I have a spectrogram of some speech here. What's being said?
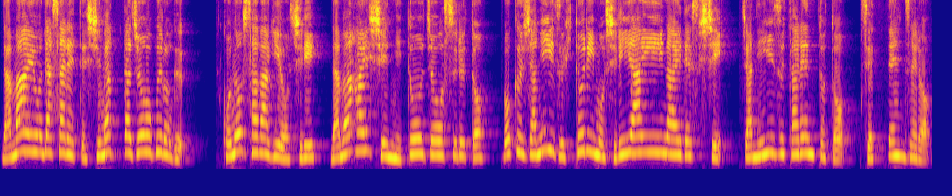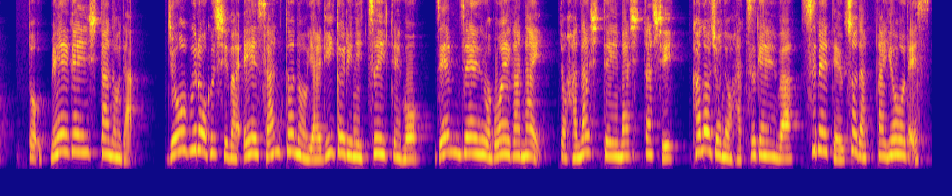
名前を出されてしまった上ブログ。この騒ぎを知り、生配信に登場すると、僕ジャニーズ一人も知り合いいないですし、ジャニーズタレントと接点ゼロ、と明言したのだ。ジョーブログ氏は A さんとのやりとりについても、全然覚えがない、と話していましたし、彼女の発言は全て嘘だったようです。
